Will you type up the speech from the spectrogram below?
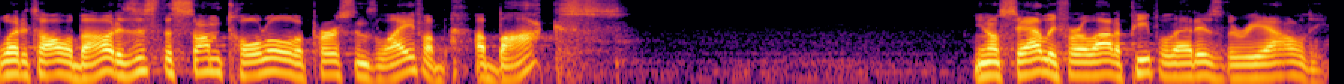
what it's all about? Is this the sum total of a person's life? A, a box? You know, sadly, for a lot of people, that is the reality.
